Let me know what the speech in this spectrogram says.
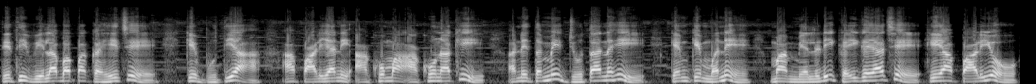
તેથી વેલા બાપા કહે છે કે, ભૂતિયા, આ પાળિયાની આંખોમાં આંખો નાખી અને તમે જોતા નહીં. કેમ કે મને માં મેલડી કહી ગયા છે કે, આ પાળીઓ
